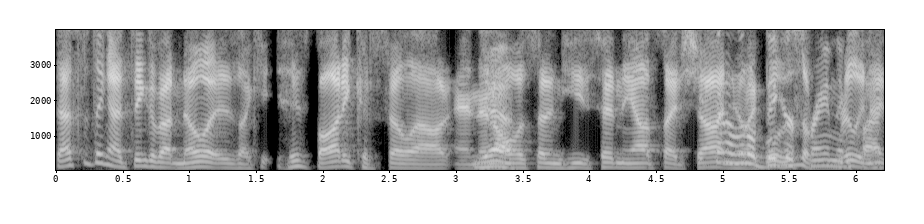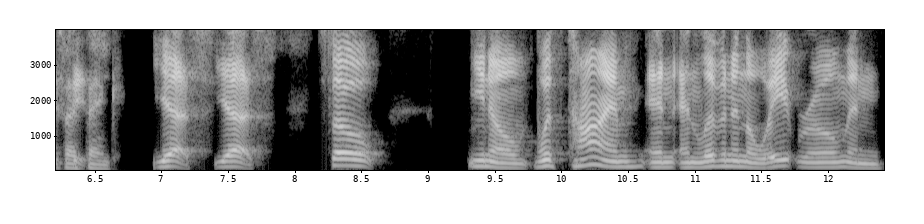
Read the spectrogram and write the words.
that's the thing I think about Noah is like his body could fill out, and then yeah. all of a sudden he's hitting the outside shot. a little like, bigger frame than really nice I think. Yes, yes. So, you know, with time and and living in the weight room, and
